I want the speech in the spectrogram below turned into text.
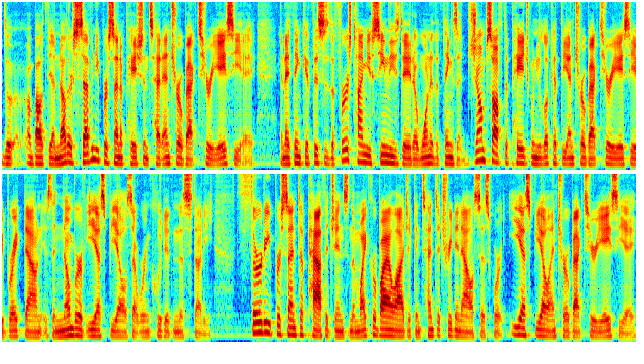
The, about the another 70% of patients had Enterobacteriaceae, and I think if this is the first time you've seen these data, one of the things that jumps off the page when you look at the Enterobacteriaceae breakdown is the number of ESBLs that were included in this study. 30% of pathogens in the microbiologic intent to treat analysis were ESBL Enterobacteriaceae.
